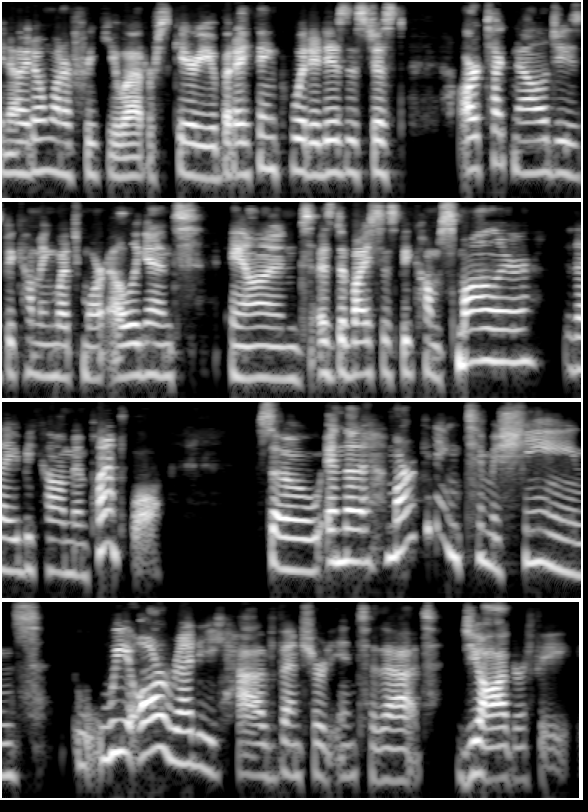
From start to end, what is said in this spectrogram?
you know, I don't want to freak you out or scare you, but I think what it is is just our technology is becoming much more elegant. And as devices become smaller, they become implantable. So, in the marketing to machines, we already have ventured into that geography.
